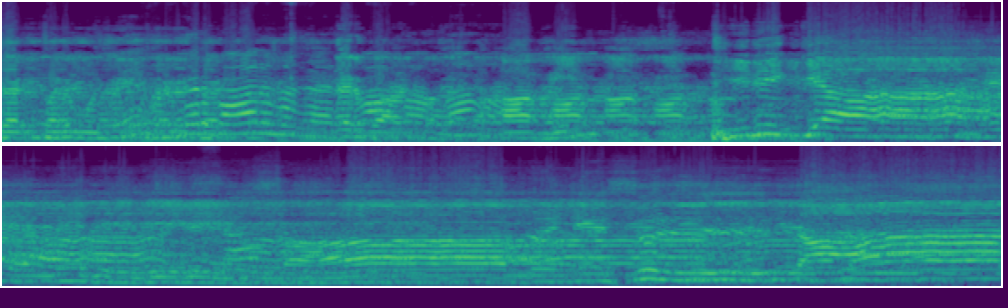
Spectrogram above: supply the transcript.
در پر مجھے دربار دربار آمین۔ پھر کیا ہے میرے سامنے سلطان؟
